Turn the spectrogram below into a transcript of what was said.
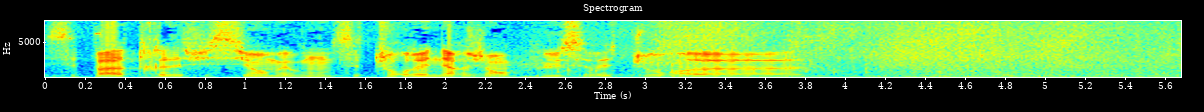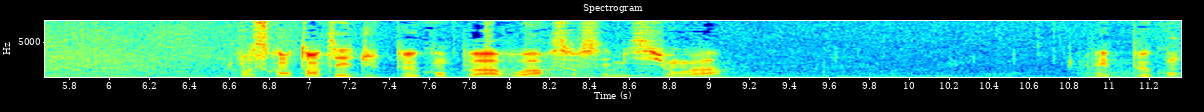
C'est pas très efficient, mais bon, c'est toujours de l'énergie en plus, ça va être toujours... Euh... Faut se contenter du peu qu'on peut avoir sur ces missions-là. Et peu qu'on...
